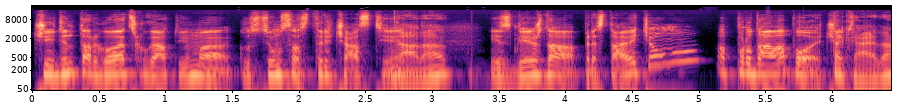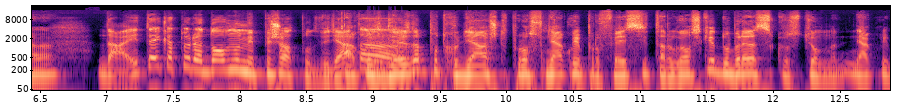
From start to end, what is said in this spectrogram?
че един търговец, когато има костюм с три части, да, да. изглежда представително, а продава повече. Така е, да, да. Да, и тъй като редовно ми пишат под видеята... Ако изглежда подходящо, просто в някои професии търговски е добре да с костюм. Някои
